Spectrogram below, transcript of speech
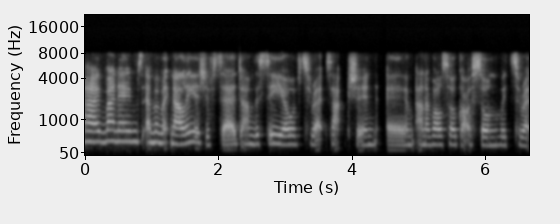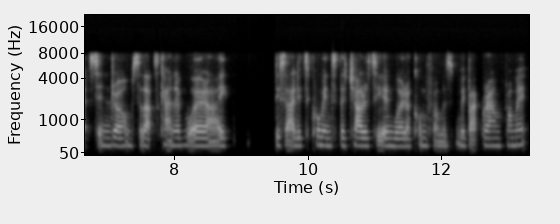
Hi, my name's Emma McNally, as you've said. I'm the CEO of Tourette's Action, um, and I've also got a son with Tourette's syndrome. So that's kind of where I decided to come into the charity and where I come from as my background from it.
